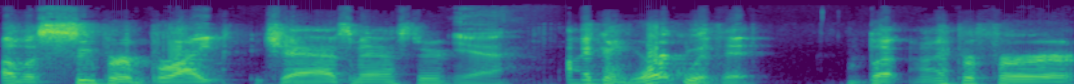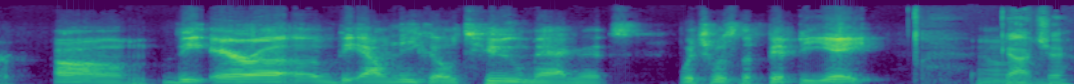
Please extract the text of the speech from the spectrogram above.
of a super bright jazz master. yeah, I can work with it, but I prefer um the era of the Alnico 2 magnets which was the 58. Um, gotcha.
